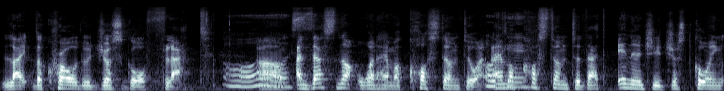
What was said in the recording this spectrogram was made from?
like the crowd would just go flat. Oh, um, and that's not what I'm accustomed to. Okay. I'm accustomed to that energy just going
